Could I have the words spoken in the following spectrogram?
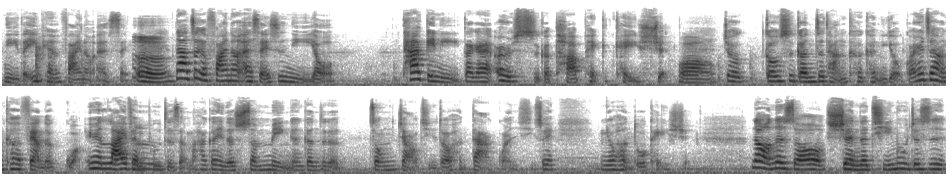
你的一篇 final essay。嗯，那这个 final essay 是你有，他给你大概二十个 topic 可以选，哇，就都是跟这堂课肯定有关，因为这堂课非常的广，因为 life and Buddhism 嘛，它跟你的生命跟跟这个宗教其实都有很大的关系，所以你有很多可以选。那我那时候选的题目就是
